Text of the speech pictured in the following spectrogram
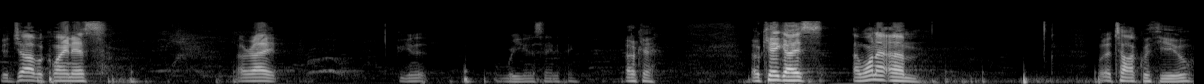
Good job, Aquinas. All right. You gonna, were you going to say anything? Okay. Okay, guys. I want to um, I want to talk with you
